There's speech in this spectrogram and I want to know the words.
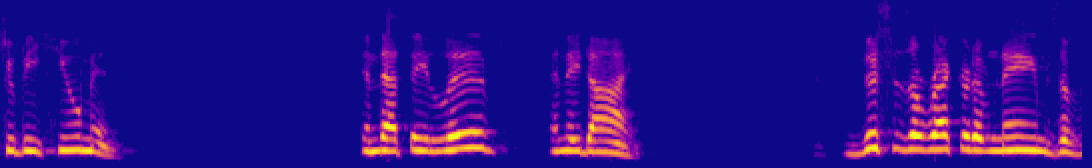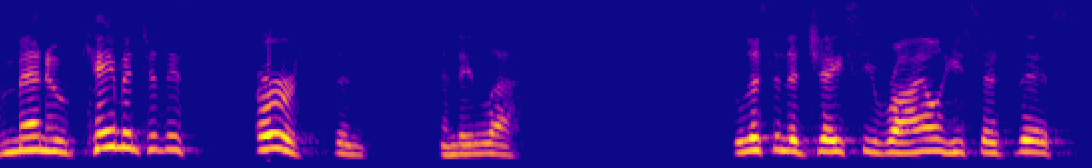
to be human in that they lived and they died. This is a record of names of men who came into this earth and, and they left. Listen to J.C. Ryle. He says this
